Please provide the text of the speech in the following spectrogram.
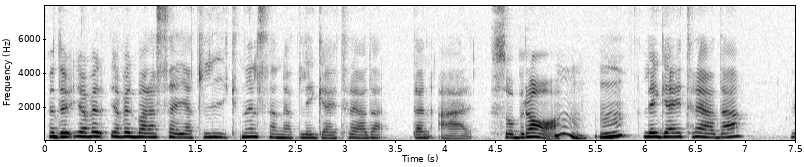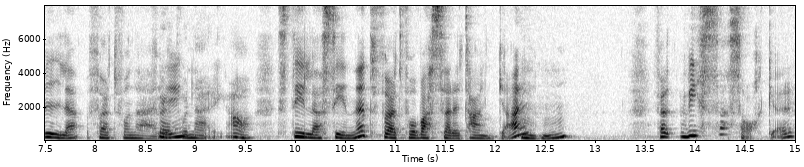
Men du, jag, vill, jag vill bara säga att liknelsen med att ligga i träda, den är så bra. Ligga i träda, vila för att få näring. För att få näring, ja. Stilla sinnet för att få vassare tankar. För att vissa saker,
